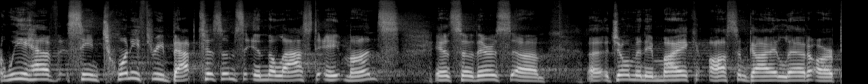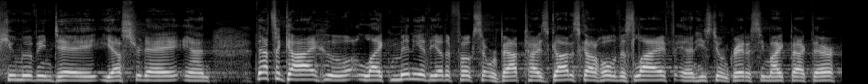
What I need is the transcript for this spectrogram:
we have seen 23 baptisms in the last eight months. And so there's um, a gentleman named mike awesome guy led our pew moving day yesterday. And that's a guy who, like many of the other folks that were baptized, God has got a hold of his life, and he's doing great. I see Mike back there.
